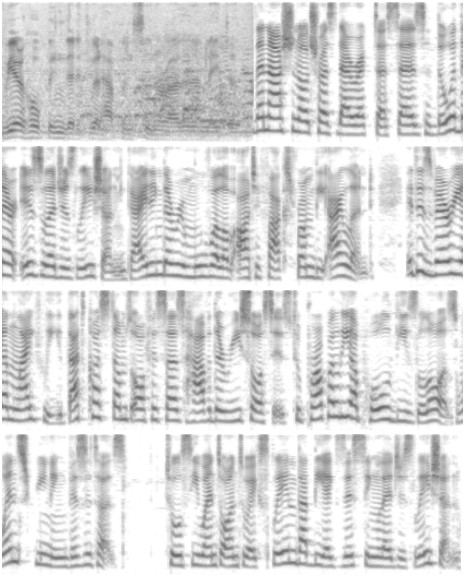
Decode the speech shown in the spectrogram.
we are hoping that it will happen sooner rather than later. The National Trust Director says though there is legislation guiding the removal of artifacts from the island, it is very unlikely that customs officers have the resources to properly uphold these laws when screening visitors. Tulsi went on to explain that the existing legislation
